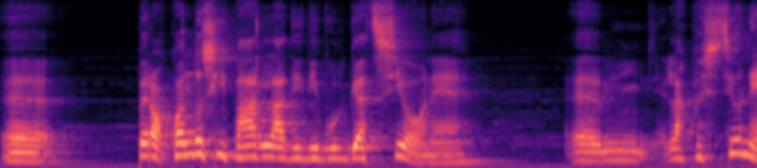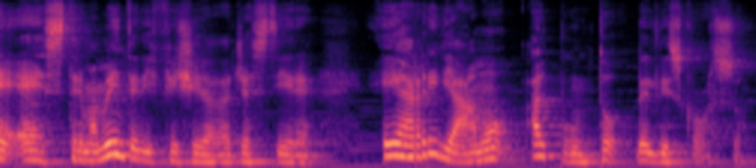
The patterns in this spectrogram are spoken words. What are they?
Eh, però quando si parla di divulgazione ehm, la questione è estremamente difficile da gestire e arriviamo al punto del discorso.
